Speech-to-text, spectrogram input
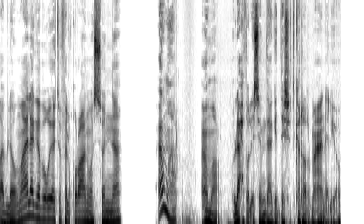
طيب لو ما لقى بغيته في القرآن والسنة عمر عمر ولاحظوا الاسم ذا قديش تكرر معانا اليوم.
